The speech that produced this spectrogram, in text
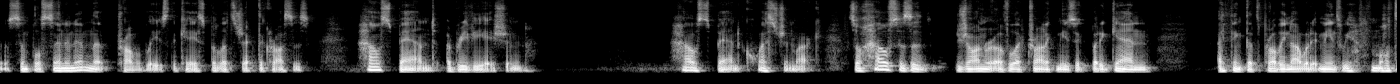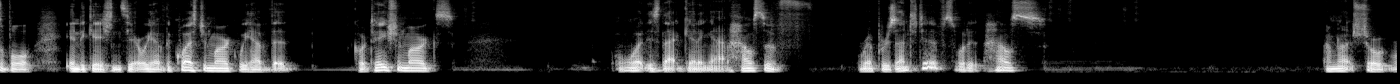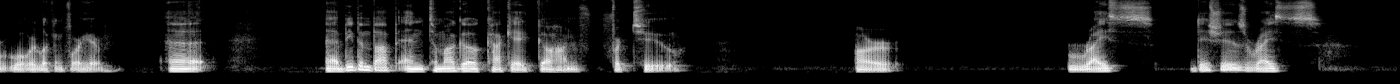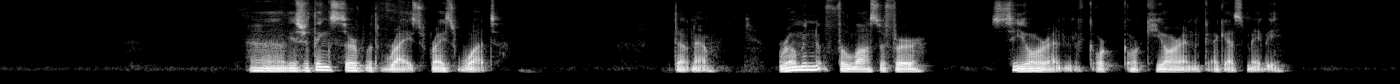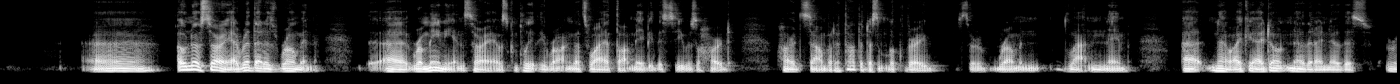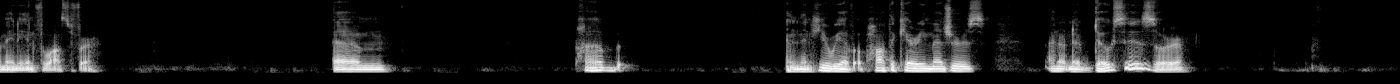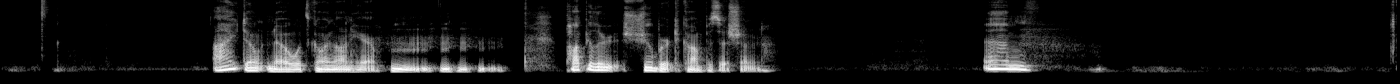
A simple synonym, that probably is the case, but let's check the crosses. House band abbreviation. House band question mark. So house is a genre of electronic music, but again, I think that's probably not what it means. We have multiple indications here. We have the question mark, we have the quotation marks. What is that getting at? House of representatives? What is house? I'm not sure what we're looking for here. Uh, uh, bibimbap and tamago kake gohan for two are rice dishes, rice. Uh, these are things served with rice. Rice what? Don't know. Roman philosopher Sioran or or Kioran, I guess maybe. Uh, oh no, sorry, I read that as Roman, uh, Romanian. Sorry, I was completely wrong. That's why I thought maybe the C was a hard, hard sound. But I thought that doesn't look very sort of Roman Latin name. Uh, no, I, I don't know that I know this Romanian philosopher. Um, pub, and then here we have apothecary measures. I don't know doses or I don't know what's going on here. Hmm. Popular Schubert composition. Um,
